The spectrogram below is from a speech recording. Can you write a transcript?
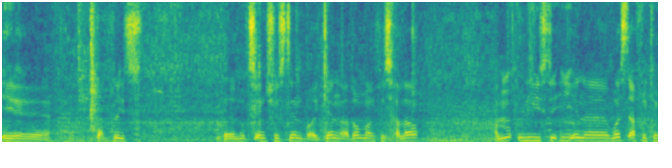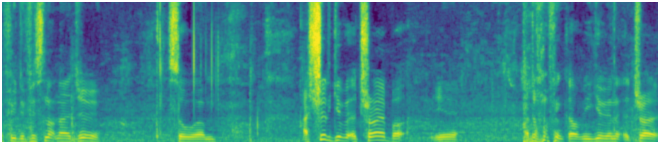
Yeah, that place uh, looks interesting, but again, I don't know if it's halal. I'm not really used to eating uh, West African food if it's not Nigeria. So um, I should give it a try, but yeah, I don't think I'll be giving it a try.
